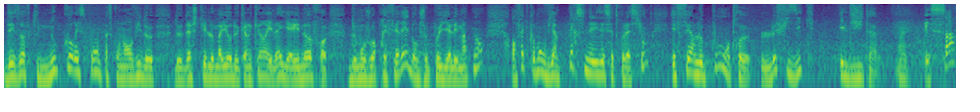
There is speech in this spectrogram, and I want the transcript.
des offres qui nous correspondent parce qu'on a envie de, d'acheter le maillot de quelqu'un et là il y a une offre de mon joueur préféré donc je peux y aller maintenant. En fait, comment on vient personnaliser cette relation et faire le pont entre le physique et le digital. Et ça,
